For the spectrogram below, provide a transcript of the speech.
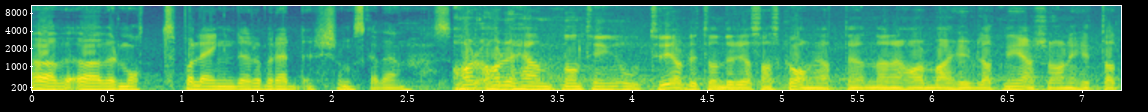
över, övermått på längder och bredder som ska den. Så. Har, har det hänt någonting otrevligt under resans gång? Att när ni har bara hyvlat ner så har ni hittat,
